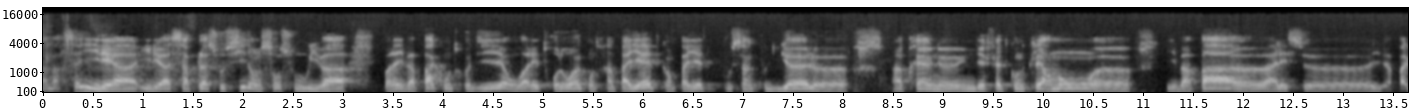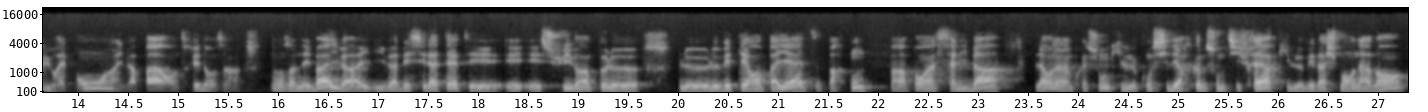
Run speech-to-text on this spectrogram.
à Marseille, il est à, il est à sa place aussi dans le sens où il va, voilà, il va pas contredire ou aller trop loin contre un Payet. Quand Payet pousse un coup de gueule euh, après une, une, défaite contre Clermont, euh, il va pas euh, aller se, il va pas lui répondre, il va pas rentrer dans un dans un débat. Il va, il va baisser la tête et, et, et suivre un peu le, le, le vétéran Payet. Par contre, par rapport à un Saliba, là, on a l'impression qu'il le considère comme son petit frère, qu'il le met vachement en avant.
